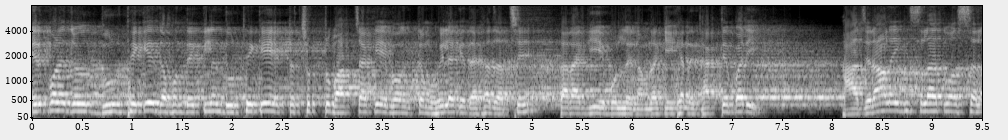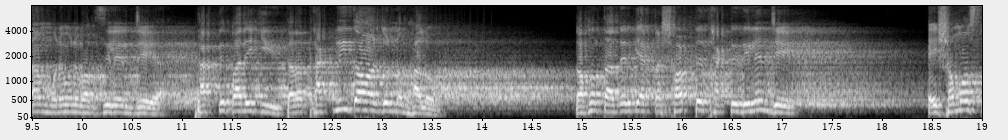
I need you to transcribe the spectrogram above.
এরপরে দূর থেকে যখন দেখলেন, দূর থেকে একটা ছোট্ট বাচ্চাকে এবং একটা মহিলাকে দেখা যাচ্ছে, তারা গিয়ে বললেন, আমরা কি এখানে থাকতে পারি? হাজরা সালাম মনে মনে ভাবছিলেন যে, থাকতে পারি কি? তারা থাকলেই তো আমার জন্য ভালো। তখন তাদেরকে একটা শর্তে থাকতে দিলেন যে, এই সমস্ত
